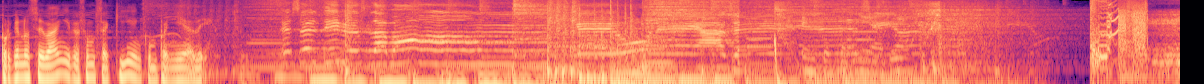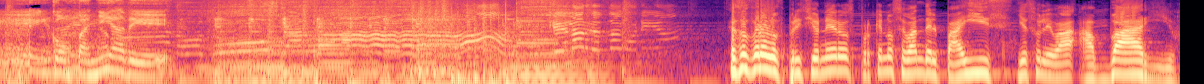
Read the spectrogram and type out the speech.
por qué no se van y rezamos aquí en compañía de... Es el tibio eslabón que une a En compañía de Esos fueron los prisioneros, ¿por qué no se van del país? Y eso le va a varios.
